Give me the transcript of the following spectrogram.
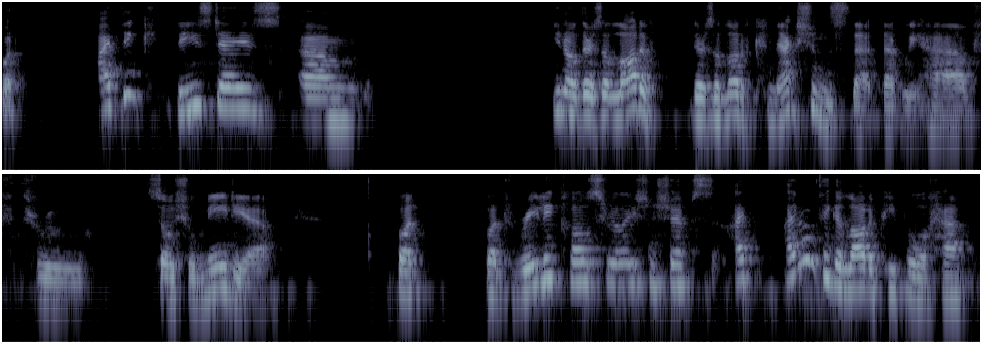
But I think these days, um, you know, there's a lot of there's a lot of connections that that we have through social media, but but really close relationships, I, I don't think a lot of people have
